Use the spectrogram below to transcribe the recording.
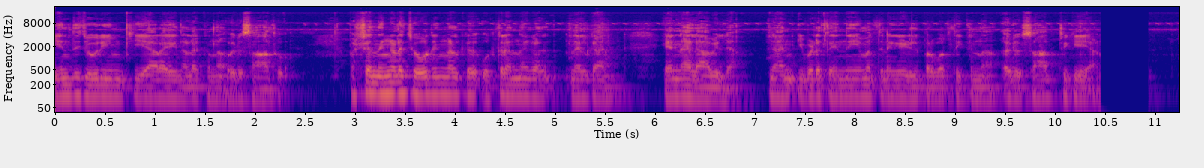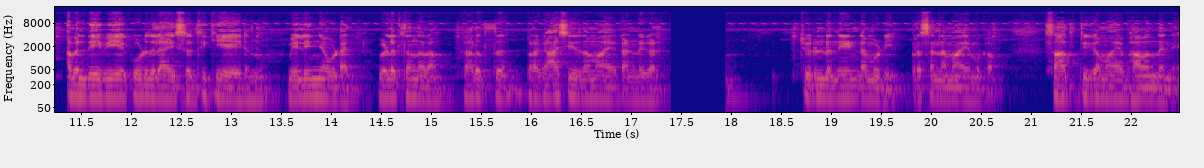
എന്ത് ജോലിയും ചെയ്യാറായി നടക്കുന്ന ഒരു സാധു. പക്ഷേ നിങ്ങളുടെ ചോദ്യങ്ങൾക്ക് ഉത്തരങ്ങൾ നൽകാൻ എന്നാലാവില്ല. ഞാൻ ഇവിടുത്തെ നിയമത്തിന് കീഴിൽ പ്രവർത്തിക്കുന്ന ഒരു സാത്വികയാണ്. അവൻ ദേവിയെ കൂടുതലായി ശ്രദ്ധിക്കുകയായിരുന്നു. മെലിഞ്ഞ ഉടൽ വെളുത്ത നിറം കറുത്ത് പ്രകാശിതമായ കണ്ണുകൾ ചുരുണ്ട നീണ്ട മുടി പ്രസന്നമായ മുഖം സാത്വികമായ ഭാവം തന്നെ.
